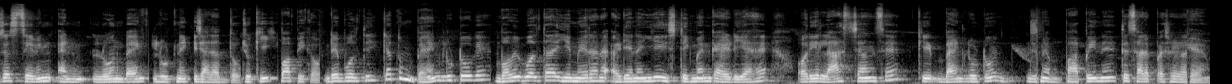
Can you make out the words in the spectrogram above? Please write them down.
कुजर सेविंग एंड लोन बैंक लूटने की इजाज़त दो, जो की पॉपी का। डे बोलती, क्या तुम बैंक लूटोगे? बॉबी बोलता है ये मेरा आइडिया नहीं है स्टिगमैन का आइडिया है और ये लास्ट चांस है कि बैंक लूटूं, जिसमें पापी ने इतने सारे पैसे रखे हैं।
